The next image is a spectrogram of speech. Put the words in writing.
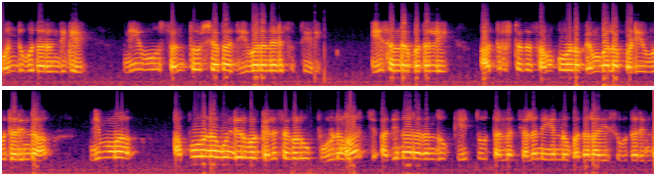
ಹೊಂದುವುದರೊಂದಿಗೆ ನೀವು ಸಂತೋಷದ ಜೀವನ ನಡೆಸುತ್ತೀರಿ. ಈ ಸಂದರ್ಭದಲ್ಲಿ ಅದೃಷ್ಟದ ಸಂಪೂರ್ಣ ಬೆಂಬಲ ಪಡೆಯುವುದರಿಂದ ನಿಮ್ಮ ಅಪೂರ್ಣಗೊಂಡಿರುವ ಕೆಲಸಗಳು ಪೂರ್ಣ ಮಾರ್ಚ್ ಹದಿನಾರರಂದು ಕೇತು ತನ್ನ ಚಲನೆಯನ್ನು ಬದಲಾಯಿಸುವುದರಿಂದ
